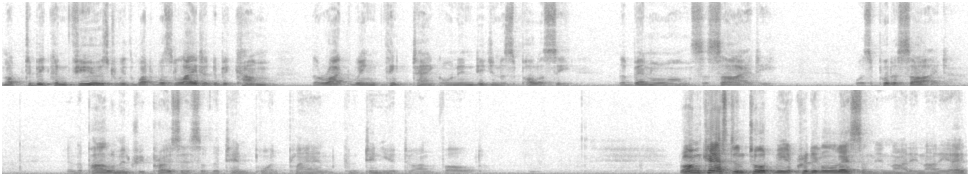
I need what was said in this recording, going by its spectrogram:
not to be confused with what was later to become the right-wing think tank on Indigenous policy, the Bennelong Society, was put aside and the parliamentary process of the 10-point plan continued to unfold. Ron Castan taught me a critical lesson in 1998.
